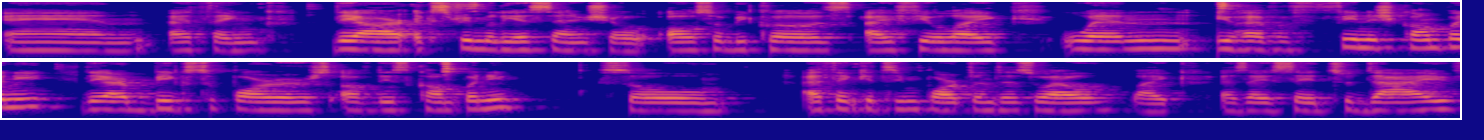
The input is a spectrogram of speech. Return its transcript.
and I think they are extremely essential also because I feel like when you have a Finnish company, they are big supporters of this company. So I think it's important as well, like as I said, to dive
